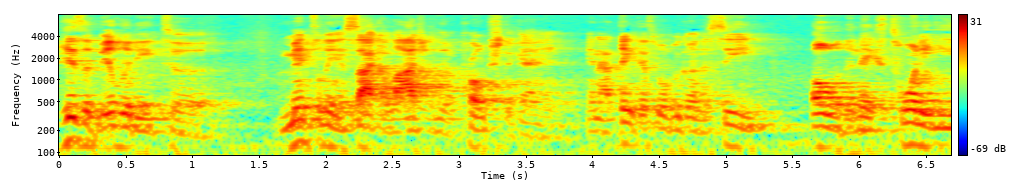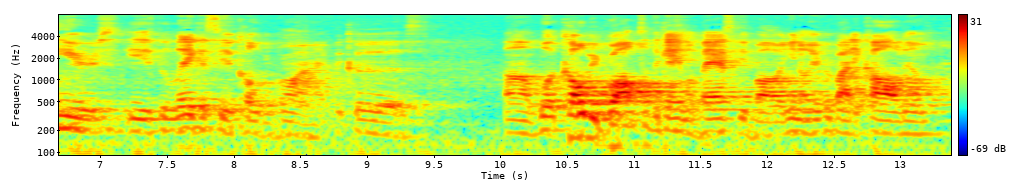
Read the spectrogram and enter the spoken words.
his ability to mentally and psychologically approach the game, and I think that's what we're going to see over the next 20 years is the legacy of Kobe Bryant because um, what Kobe brought to the game of basketball. You know, everybody called him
